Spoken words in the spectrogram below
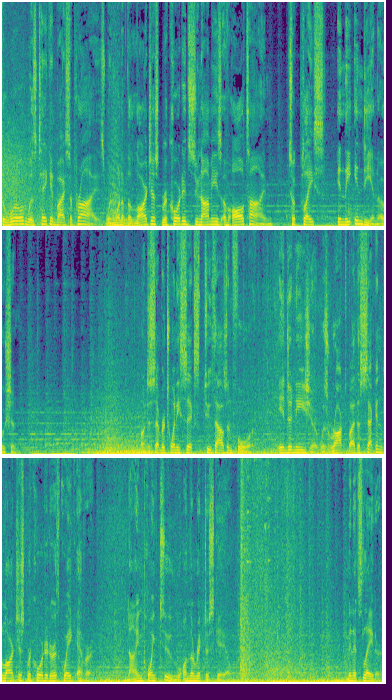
the world was taken by surprise when one of the largest recorded tsunamis of all time took place in the Indian Ocean. On December 26, 2004, Indonesia was rocked by the second largest recorded earthquake ever, 9.2 on the Richter scale. Minutes later,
